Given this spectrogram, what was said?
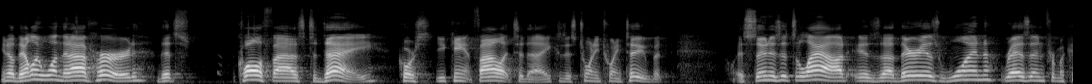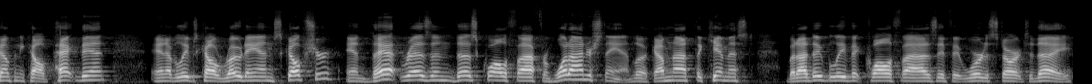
you know, the only one that I've heard that qualifies today, of course, you can't file it today because it's 2022, but as soon as it's allowed, is uh, there is one resin from a company called Pac-Dent, and I believe it's called Rodin Sculpture, and that resin does qualify from what I understand. Look, I'm not the chemist, but I do believe it qualifies if it were to start today.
